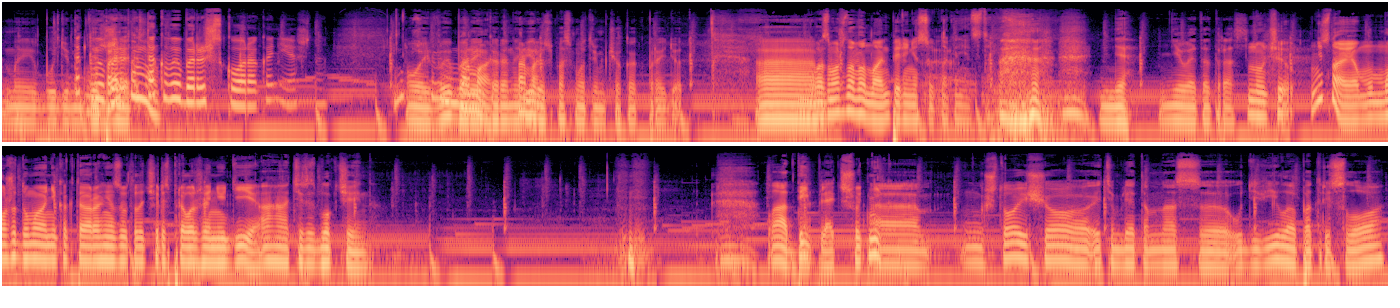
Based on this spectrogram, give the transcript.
Мы будем Так выборы, так выборы ж скоро, конечно. Ой, Ну, выборы и коронавирус, посмотрим, что как пройдет. А, Возможно, в онлайн перенесут наконец-то. Не, не в этот раз. Ну, че- не знаю, я, может, думаю, они как-то организуют это через приложение Dia. Ага, через блокчейн. Ладно. Ты, блядь, шутник. А, Что еще этим летом нас э, удивило, потрясло?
